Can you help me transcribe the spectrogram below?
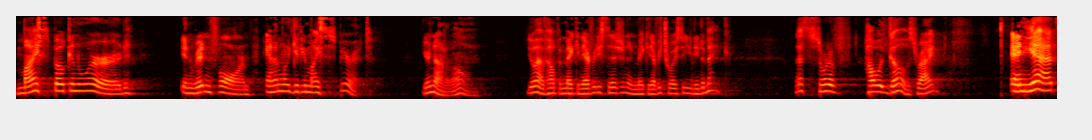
my spoken word in written form, and I'm going to give you my spirit. You're not alone. You'll have help in making every decision and making every choice that you need to make. That's sort of how it goes, right? And yet,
